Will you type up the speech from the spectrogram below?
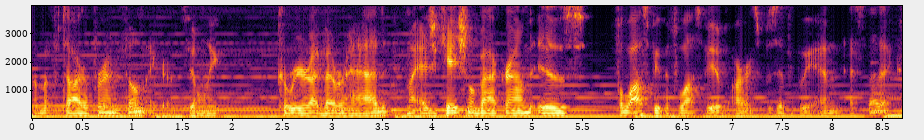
I'm a photographer and a filmmaker. It's the only career I've ever had. My educational background is philosophy, the philosophy of art specifically, and aesthetics.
